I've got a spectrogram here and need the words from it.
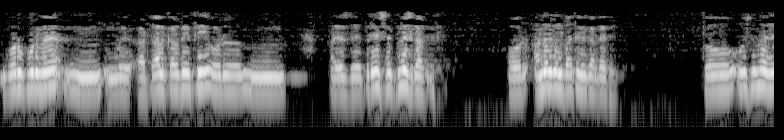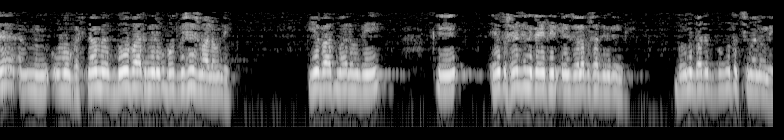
गोरखपुर में हड़ताल कर दी थी और ऐसे प्रेस से प्रेस करते थे और अनर्गल बातें भी करते थे। तो उसमें वो घटना में दो बात मेरे को बहुत विशेष मालूम थी। ये बात मालूम थी कि एक तो शेर जी ने कही थी, एक ज्वाला प्रसाद जी ने कही थी। दोनों बातें बहुत अच्छी मालूम थी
